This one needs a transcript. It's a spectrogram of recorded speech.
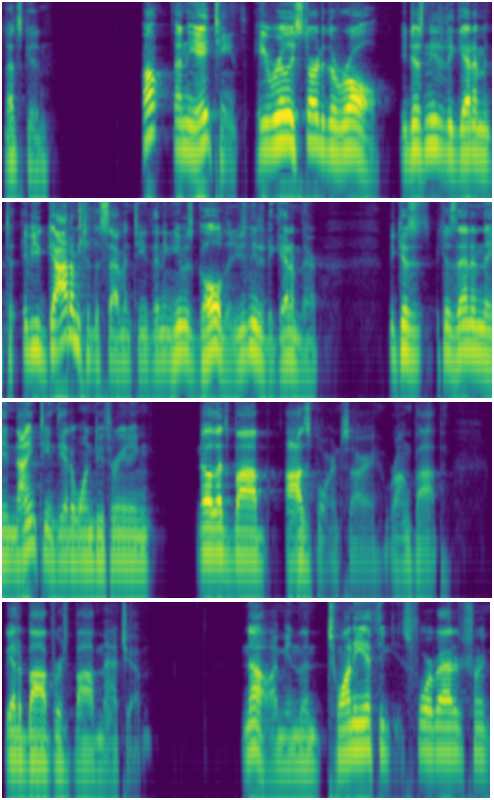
That's good. Oh, and the 18th, he really started to roll. You just needed to get him into, if you got him to the 17th inning, he was golden. You just needed to get him there. Because because then in the 19th, he had a one, two, three inning. No, that's Bob Osborn. Sorry, wrong Bob. We had a Bob versus Bob matchup. No, I mean the twentieth, he's four batters. 20,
